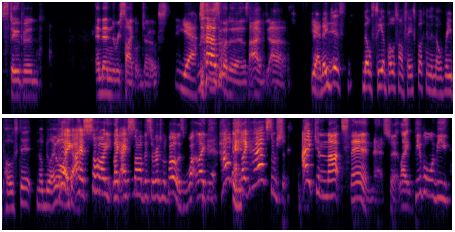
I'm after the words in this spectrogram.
stupid, and then recycled jokes. Yeah, That's what it is. I, I yeah. They just they'll see a post on Facebook and then they'll repost it. And they'll be like, "Oh, like I got." I saw like I saw this original post. What like Yeah. how did like have some shit? I cannot stand that shit. Like people would be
